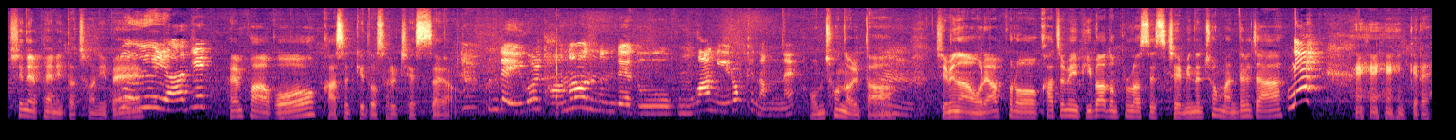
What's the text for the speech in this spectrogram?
시넬 페니터 1200 여기 아직 햄프하고 가습기도 설치했어요. 근데 이걸 다 넣었는데도 공간이 이렇게 남네. 엄청 넓다. 음. 지민아 우리 앞으로 카즈미 비바돈 플러스에서 재밌는 총 만들자. 네. 그래.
